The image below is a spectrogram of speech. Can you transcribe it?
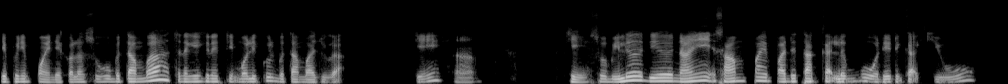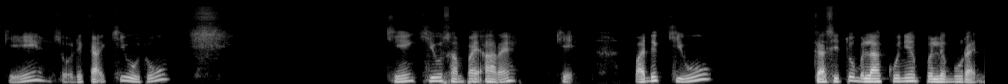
dia punya point dia kalau suhu bertambah tenaga kinetik molekul bertambah juga. Okay. Ha. Okay. So bila dia naik sampai pada takat lembur dia dekat Q. Okay. So dekat Q tu. Okay. Q sampai R eh. Okay. Pada Q. Kat situ berlakunya peleburan.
